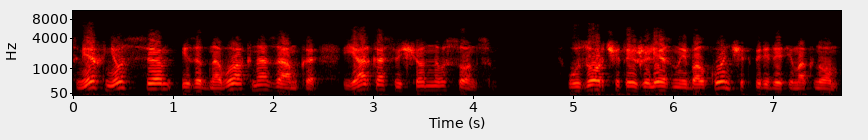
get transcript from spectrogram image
Смех несся из одного окна замка, ярко освещенного солнцем. Узорчатый железный балкончик перед этим окном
